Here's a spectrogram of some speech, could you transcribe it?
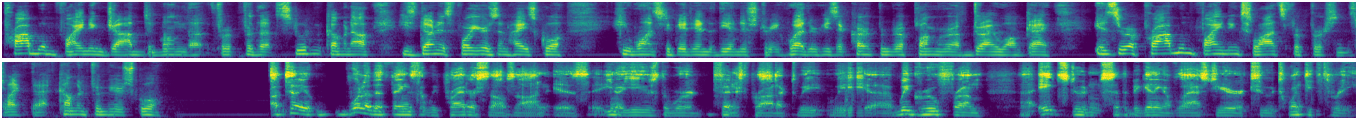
problem finding jobs among the for, for the student coming out? He's done his four years in high school he wants to get into the industry, whether he's a carpenter, a plumber, a drywall guy. Is there a problem finding slots for persons like that coming from your school? I'll tell you, one of the things that we pride ourselves on is, you know, you use the word finished product. We we uh, we grew from uh, eight students at the beginning of last year to 23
